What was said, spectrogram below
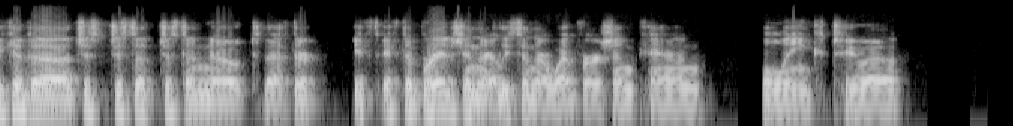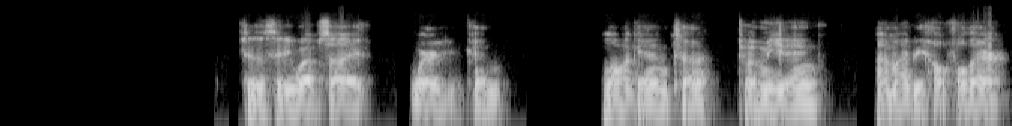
We could, uh, just, just a, just a note that there, if, if the bridge in their, at least in their web version can link to a to the city website where you can log in to, to a meeting, that might be helpful there.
